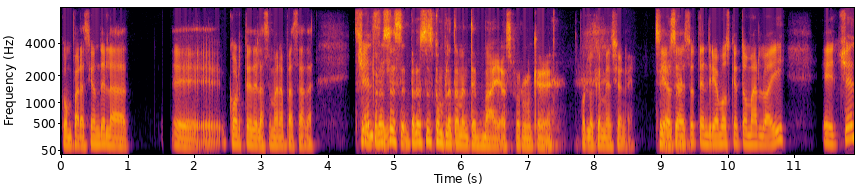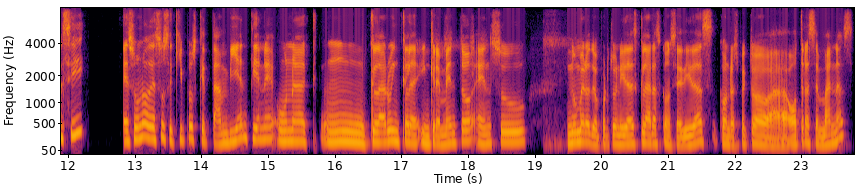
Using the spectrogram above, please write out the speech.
comparación de la eh, corte de la semana pasada. pero, eso es, pero eso es completamente bias por lo que... Por lo que mencioné. Sí, o sea, eso tendríamos que tomarlo ahí. Eh, Chelsea es uno de esos equipos que también tiene una, un claro incremento en su número de oportunidades claras concedidas con respecto a otras semanas.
